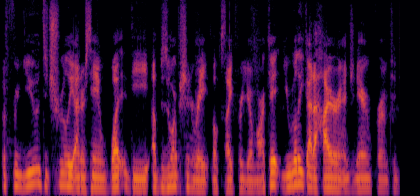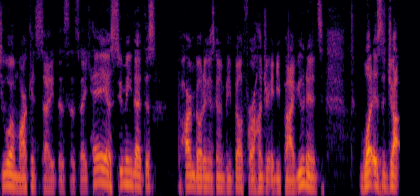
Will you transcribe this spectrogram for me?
But for you to truly understand what the absorption rate looks like for your market, you really got to hire an engineering firm to do a market study that says, like, hey, assuming that this apartment building is going to be built for 185 units, what is the job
